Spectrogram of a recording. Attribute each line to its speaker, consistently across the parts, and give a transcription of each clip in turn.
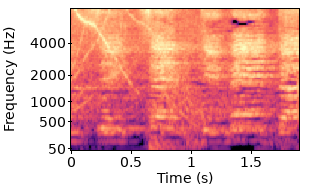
Speaker 1: 20 Zentimeter.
